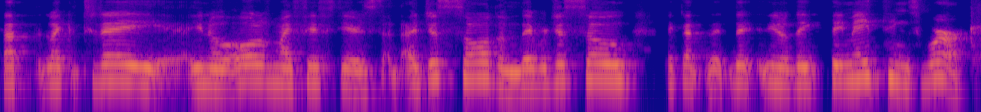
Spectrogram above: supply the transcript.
that like today you know all of my fifth years i just saw them they were just so like that they, you know they they made things work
